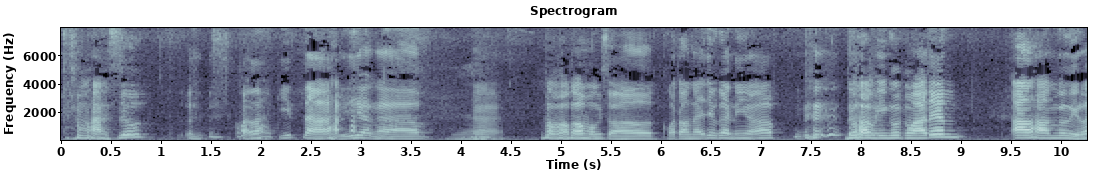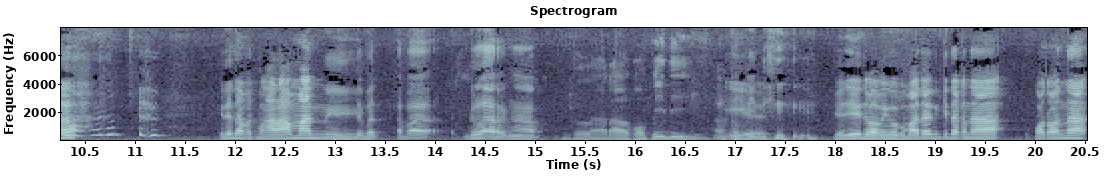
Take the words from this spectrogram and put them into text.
Termasuk sekolah kita. iya ngap. Ya. Nah, ngomong-ngomong soal corona juga nih, Ngap. Dua minggu kemarin, alhamdulillah kita dapat pengalaman nih. Dapat apa gelar ngap. Gelar Alkopidi. Alkopidi. Jadi dua minggu kemarin kita kena corona.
